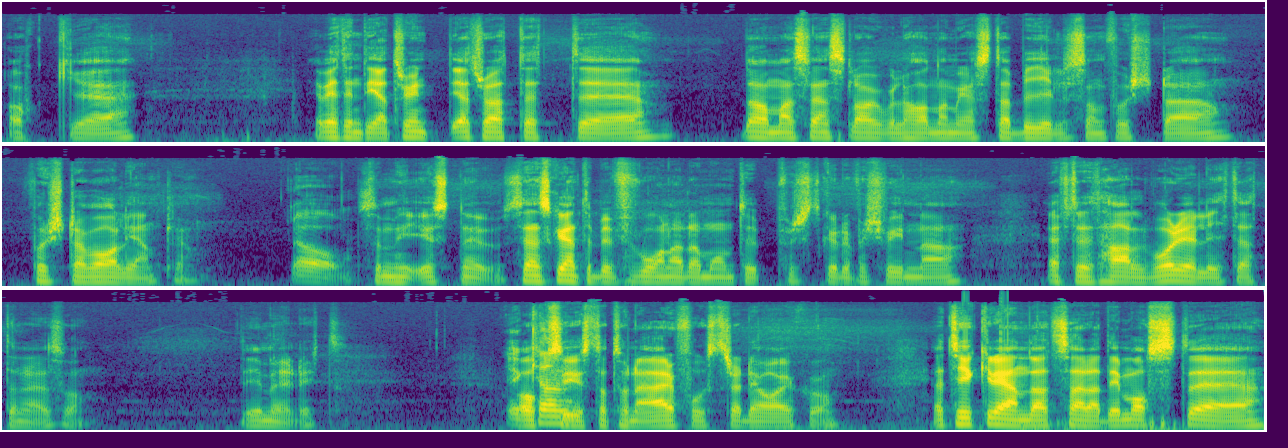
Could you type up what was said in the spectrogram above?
och eh, jag vet inte, jag tror, inte, jag tror att ett eh, damallsvenskt lag vill ha någon mer stabil som första, första val egentligen. Ja. Som just nu. Sen skulle jag inte bli förvånad om hon typ skulle försvinna efter ett halvår i Elitettan eller så. Det är möjligt. Jag Också kan... just att hon är fostrad i AIK. Jag tycker ändå att så här, det måste...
